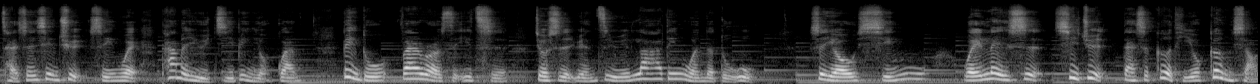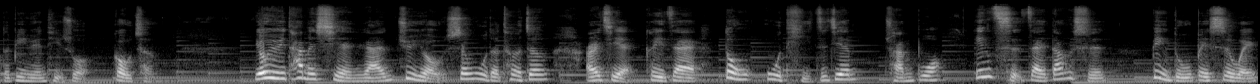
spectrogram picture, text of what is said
产生兴趣，是因为它们与疾病有关。病毒 virus 一词就是源自于拉丁文的毒物。是由行为类似细菌，但是个体又更小的病原体所构成。由于它们显然具有生物的特征，而且可以在动物体之间传播，因此在当时，病毒被视为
